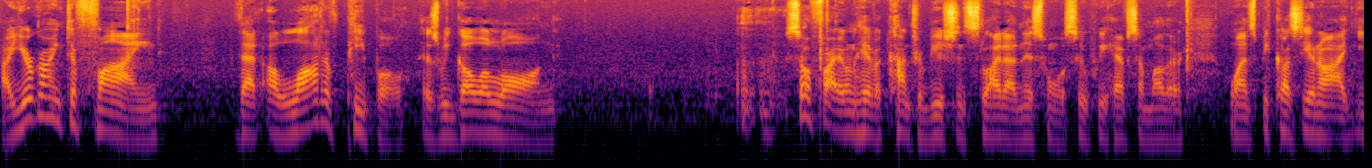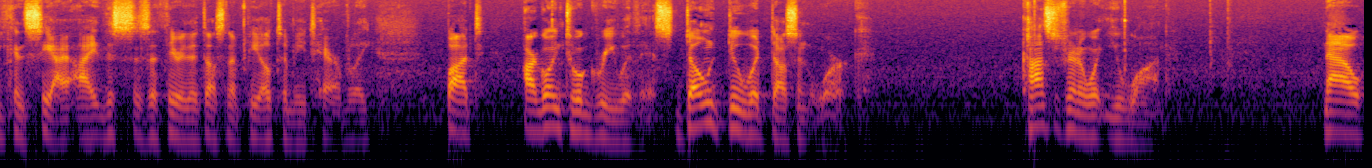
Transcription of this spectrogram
Now, you're going to find that a lot of people, as we go along, so far I only have a contribution slide on this one. We'll see if we have some other ones because, you know, I, you can see I, I, this is a theory that doesn't appeal to me terribly, but are going to agree with this. Don't do what doesn't work. Concentrate on what you want. Now,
